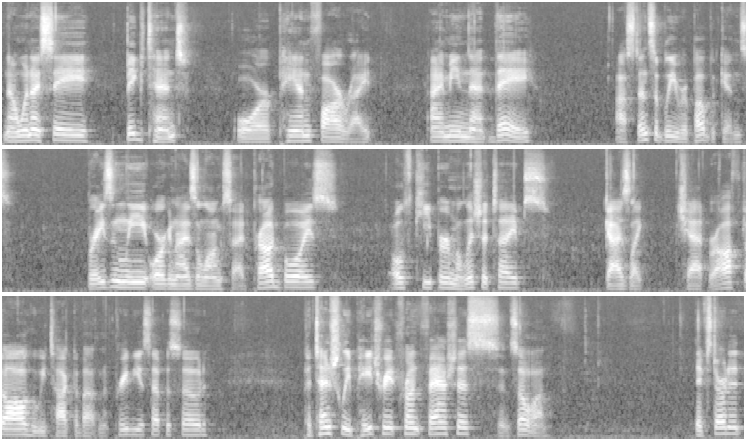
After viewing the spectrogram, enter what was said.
Now, when I say big tent or pan far right, I mean that they, ostensibly Republicans, brazenly organize alongside Proud Boys, Oathkeeper militia types, guys like Chad Rofdahl, who we talked about in a previous episode, potentially Patriot Front fascists, and so on. They've started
